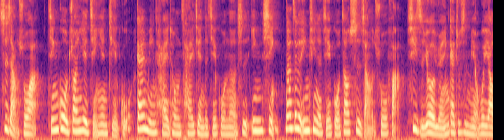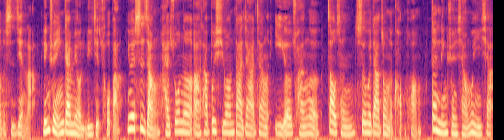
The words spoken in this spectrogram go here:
市长说啊，经过专业检验结果，该名孩童裁剪的结果呢是阴性。那这个阴性的结果，照市长的说法，戏子幼儿园应该就是没有喂药的事件啦。林选应该没有理解错吧？因为市长还说呢，啊，他不希望大家这样以讹传讹，造成社会大众的恐慌。但林选想问一下，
